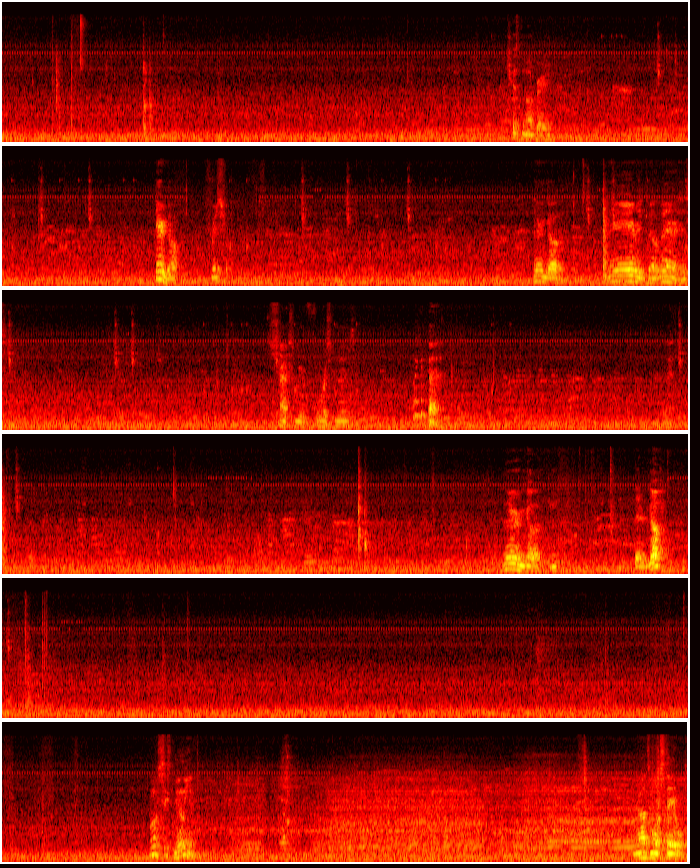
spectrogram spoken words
Custom upgrading. There we go. Rich. There we go. There we go. There it is. Chassis reinforcements. Look at that. There we go. There we go. Oh, six million. Now it's more stable.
